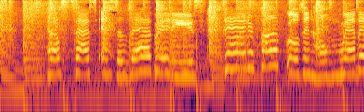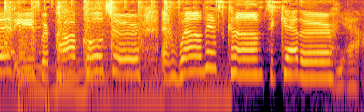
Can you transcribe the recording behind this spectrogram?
Health facts and celebrities. Vanderpump rules and home remedies. Where pop culture and wellness come together. Yeah.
